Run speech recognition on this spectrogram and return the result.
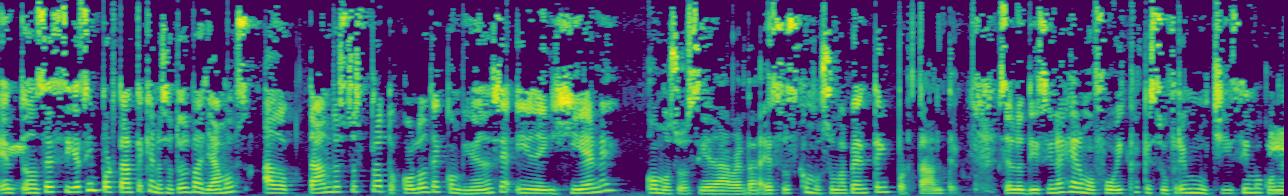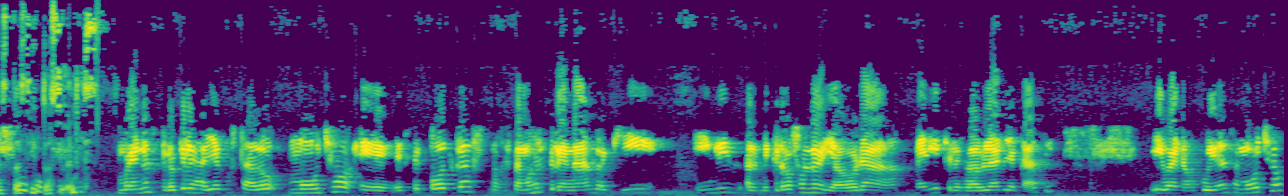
Entonces sí es importante que nosotros vayamos adoptando estos protocolos de convivencia y de higiene como sociedad, ¿verdad? Eso es como sumamente importante. Se los dice una germofóbica que sufre muchísimo con estas situaciones. Bueno, espero que les haya gustado mucho eh, este podcast. Nos estamos estrenando aquí Ingrid al micrófono y ahora Meli que les va a hablar ya casi. Y bueno, cuídense mucho.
